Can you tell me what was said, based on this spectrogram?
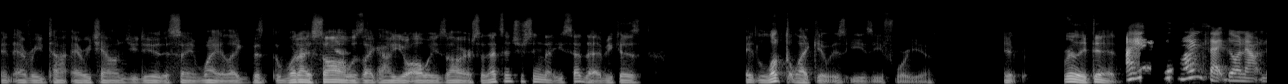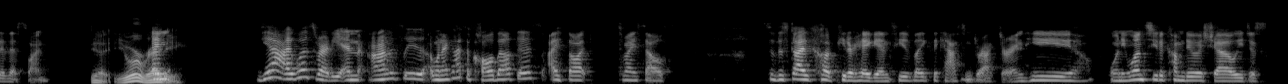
in every time every challenge you do the same way. Like this, what I saw yeah. was like how you always are. So that's interesting that you said that because it looked like it was easy for you. It really did. I had a good mindset going out into this one. Yeah, you were ready. And, yeah, I was ready. And honestly, when I got the call about this, I thought to myself, so this guy called Peter Higgins, he's like the casting director. And he, when he wants you to come do a show, he just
